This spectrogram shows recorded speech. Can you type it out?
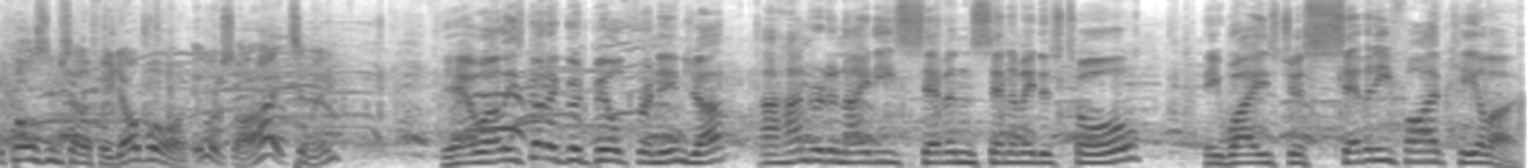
he calls himself a yobo. It looks all right to me. Yeah, well, he's got a good build for a ninja. 187 centimetres tall. He weighs just 75 kilos.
